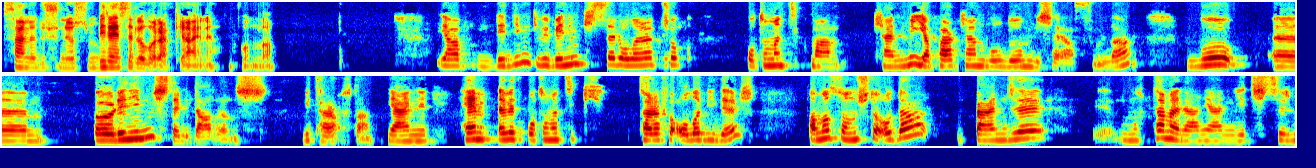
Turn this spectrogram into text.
Sen ne düşünüyorsun bireysel olarak yani bu konuda? Ya dediğim gibi benim kişisel olarak çok otomatikman kendimi yaparken bulduğum bir şey aslında. Bu e, öğrenilmiş de bir davranış bir taraftan. Yani hem evet otomatik tarafı olabilir ama sonuçta o da bence e, muhtemelen yani yetiştir,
